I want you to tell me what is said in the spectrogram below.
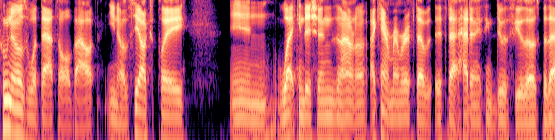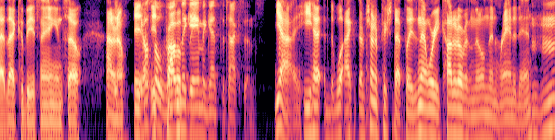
who knows what that's all about? You know, the Seahawks play in wet conditions, and I don't know. I can't remember if that if that had anything to do with a few of those, but that that could be a thing. And so I don't know. he also it's won the game against the Texans. yeah. He had. Well, I, I'm trying to picture that play. Isn't that where he caught it over the middle and then ran it in? Mm-hmm.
